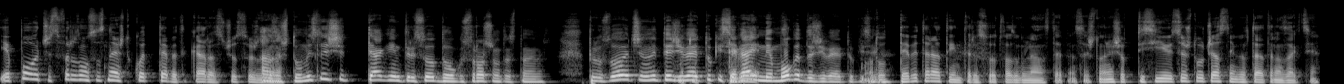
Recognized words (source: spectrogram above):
и е повече свързано с нещо, което тебе така разчувстваш. А защо мислиш, че тя ги интересува дългосрочната стойност? При условие, че нали, те живеят тук и сега тебе... и не могат да живеят тук и сега. От тебе трябва да те интересува това до голяма степен също, нали? защото ти си също участник в тази транзакция.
